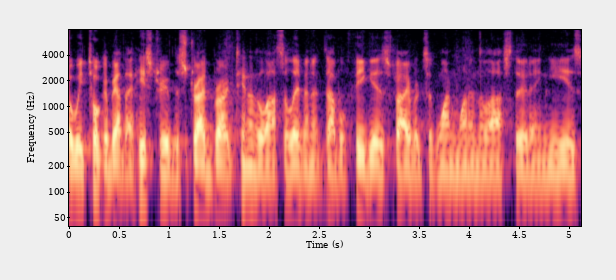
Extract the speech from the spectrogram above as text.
But we talk about that history of the Stradbroke, 10 of the last 11 at double figures, favourites have won one in the last 13 years.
